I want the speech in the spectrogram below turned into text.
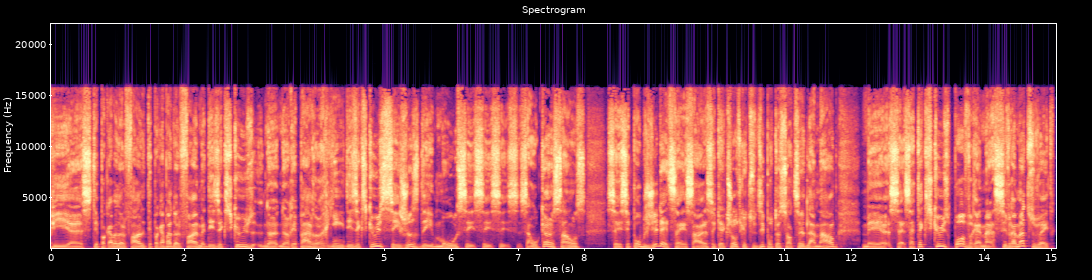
Puis euh, si t'es pas capable de le faire, t'es pas capable de le faire, mais des excuses ne, ne réparent rien. Des excuses, c'est juste des mots, c'est, c'est, c'est, ça n'a aucun sens. C'est, c'est pas obligé d'être sincère. C'est quelque chose que tu dis pour te sortir de la marde, mais euh, ça, ça t'excuse pas vraiment. Si vraiment tu veux être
